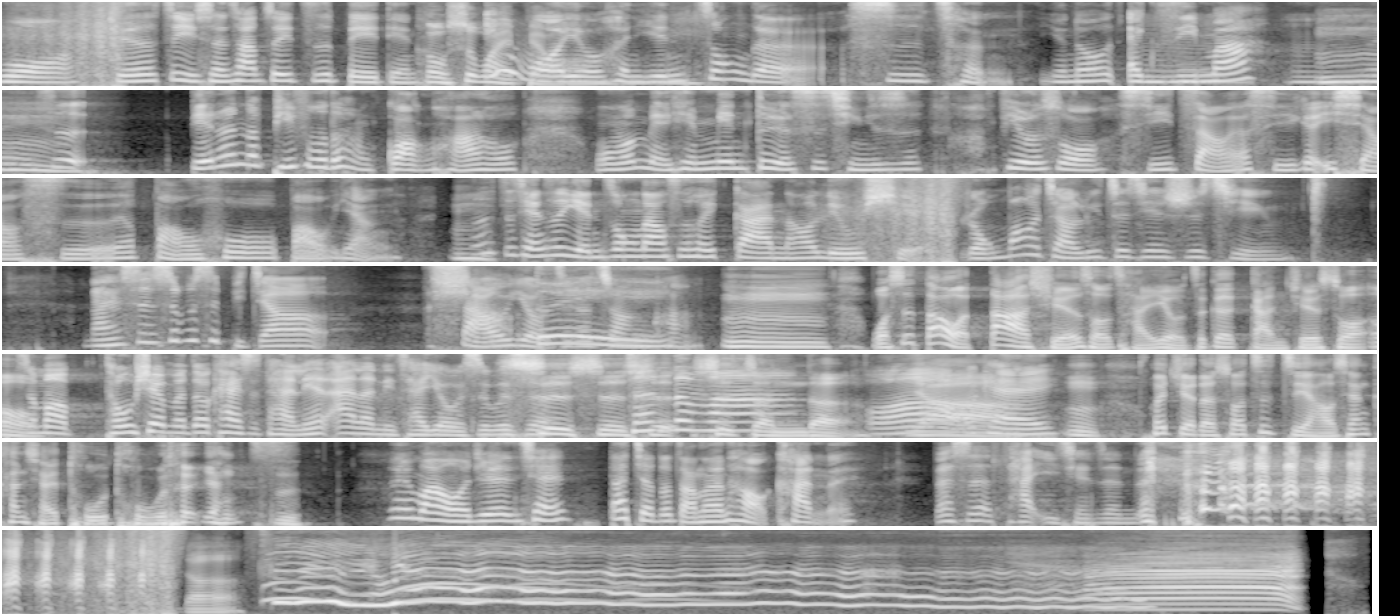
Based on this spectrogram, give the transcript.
我觉得自己身上最自卑一点，都是因外表哦。为我有很严重的湿疹，you know eczema，、嗯对，是别人的皮肤都很光滑，然后我们每天面对的事情就是，譬如说洗澡要洗一个一小时，要保护保养。嗯那、之前是严重到是会干，然后流血。容貌焦虑这件事情，男生是不是比较少少有这个状况？嗯，我是到我大学的时候才有这个感觉说，哦。怎，么同学们都开始谈恋爱了，你才有是不是？是是是真的吗？是真的哇呀。OK 嗯，会觉得说自己好像看起来土土的样子。会吗？我觉得以前大家都长得很好看呢、但是他以前真的。的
